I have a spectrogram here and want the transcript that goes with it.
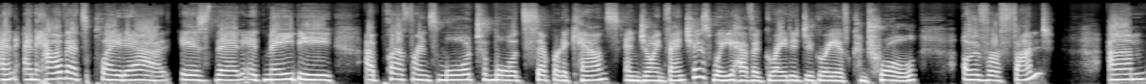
And, and how that's played out is that it may be a preference more towards separate accounts and joint ventures where you have a greater degree of control over a fund. Um,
